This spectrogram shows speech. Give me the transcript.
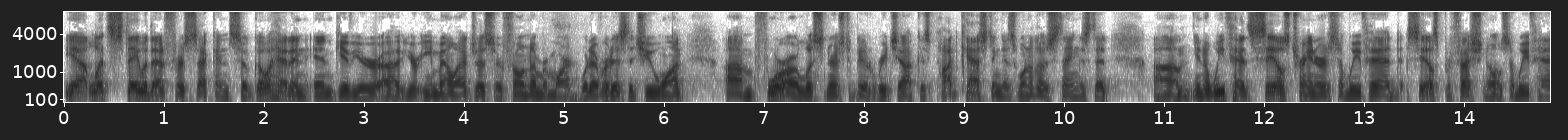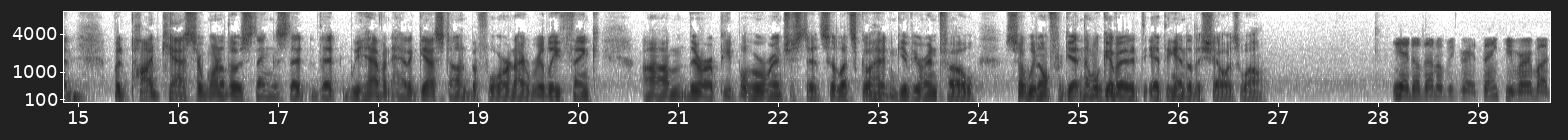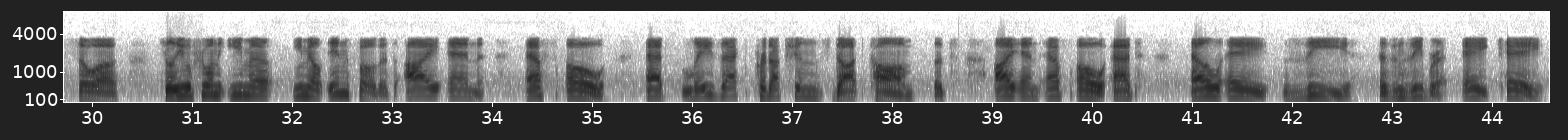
Yeah, let's stay with that for a second. So go ahead and, and give your uh, your email address or phone number, Marc, whatever it is that you want um, for our listeners to be able to reach out. Because podcasting is one of those things that um, you know we've had sales trainers and we've had sales professionals and we've had, but podcasts are one of those things that that we haven't had a guest on before. And I really think um, there are people who are interested. So let's go ahead and give your info so we don't forget, and then we'll give it at the, at the end of the show as well. Yeah, no, that'll be great. Thank you very much. So, uh, so you, if you want to email email info, that's i n f o at lazakproductions.com. That's i n f o at l a z as in zebra a k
